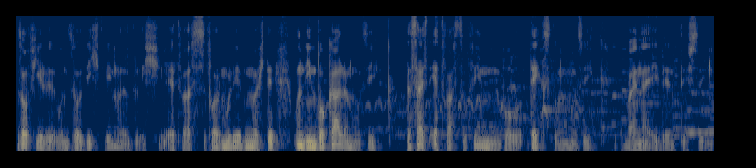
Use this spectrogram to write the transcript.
so viel und so dicht wie möglich etwas formulieren möchte. Und in vokaler Musik, das heißt etwas zu finden, wo Text und Musik beinahe identisch sind.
